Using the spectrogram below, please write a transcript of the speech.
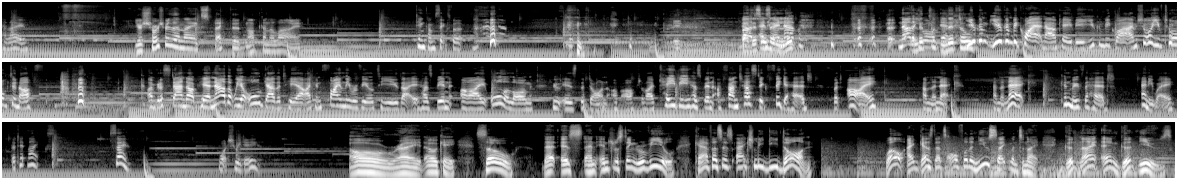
Hello. You're shorter than I expected, not gonna lie. Think I'm six foot. Yeah, But this is a anyway, now, lit- now a that you're all little- here, little- you can you can be quiet now, KB. You can be quiet. I'm sure you've talked enough. I'm going to stand up here. Now that we are all gathered here, I can finally reveal to you that it has been I all along who is the Dawn of Afterlife. KB has been a fantastic figurehead, but I am the neck. And the neck can move the head any way that it likes. So, what should we do? All right. Okay. So that is an interesting reveal. Cavus is actually the Dawn. Well, I guess that's all for the news segment tonight. Good night and good news.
